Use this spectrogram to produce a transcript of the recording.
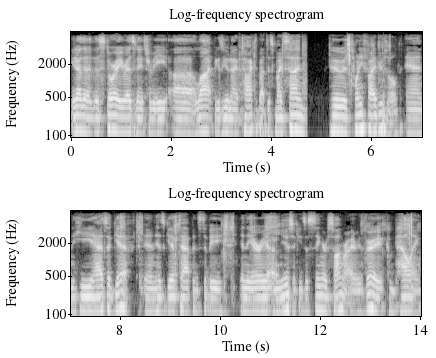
You know, the, the story resonates for me uh, a lot because you and I have talked about this. My son who is 25 years old and he has a gift and his gift happens to be in the area of music. He's a singer songwriter he's very compelling.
